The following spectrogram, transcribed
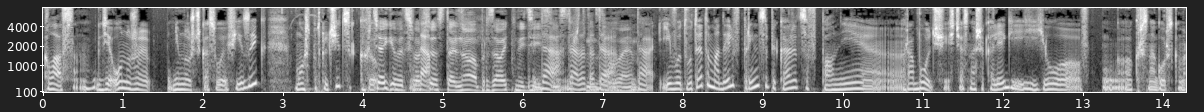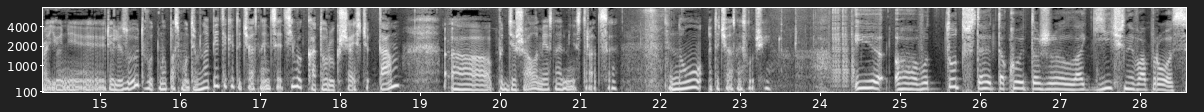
классом, где он уже немножечко освоив язык, может подключиться к... Втягивается да. во всю остальную образовательную деятельность, да, да, да, да, да, да. И вот, вот эта модель, в принципе, кажется вполне рабочей. Сейчас наши коллеги ее в э, Красногорском районе реализуют. Вот мы посмотрим. Но, опять-таки, это частная инициатива, которую, к счастью, там э, поддержала местная администрация. Но это частный случай. И а, вот тут встает такой тоже логичный вопрос.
